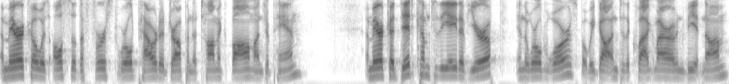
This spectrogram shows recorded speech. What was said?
America was also the first world power to drop an atomic bomb on Japan. America did come to the aid of Europe in the world wars, but we got into the quagmire in Vietnam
